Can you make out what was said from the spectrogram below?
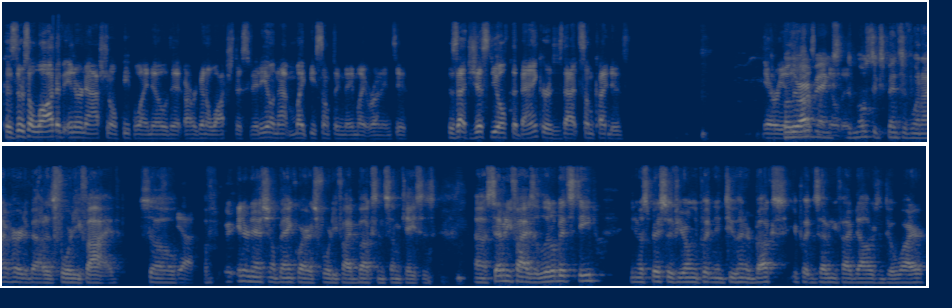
because there's a lot of international people I know that are going to watch this video, and that might be something they might run into. Does that just deal with the bank, or is that some kind of area? Well, there are banks. The most expensive one I've heard about is forty-five. So yeah, international bank wire is 45 bucks in some cases. Uh, 75 is a little bit steep, you know, especially if you're only putting in 200 bucks, you're putting $75 into a wire.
